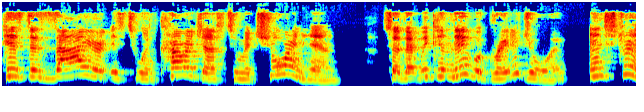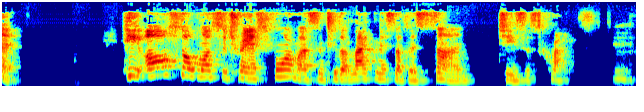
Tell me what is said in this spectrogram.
His desire is to encourage us to mature in Him so that we can live with greater joy and strength. He also wants to transform us into the likeness of His Son, Jesus Christ. Mm.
